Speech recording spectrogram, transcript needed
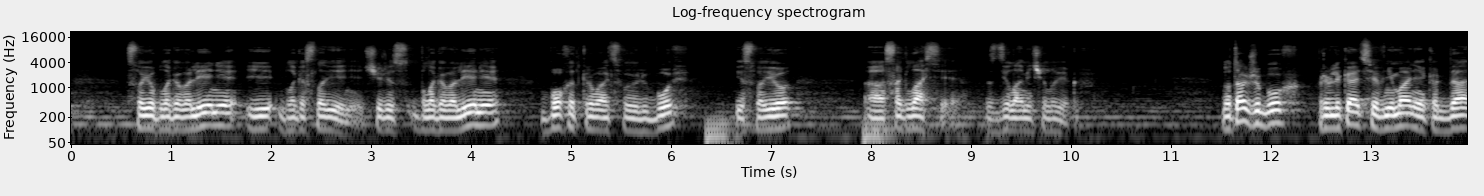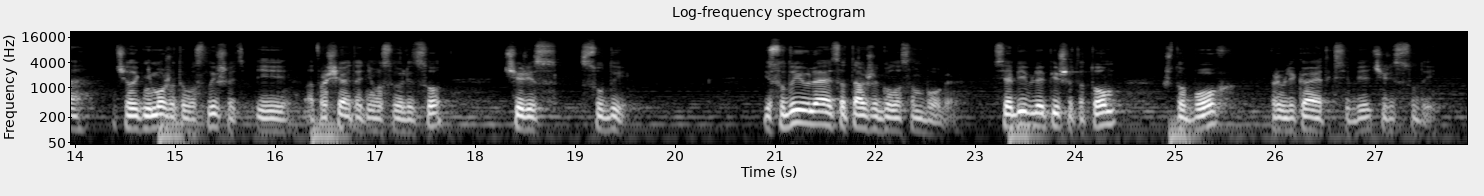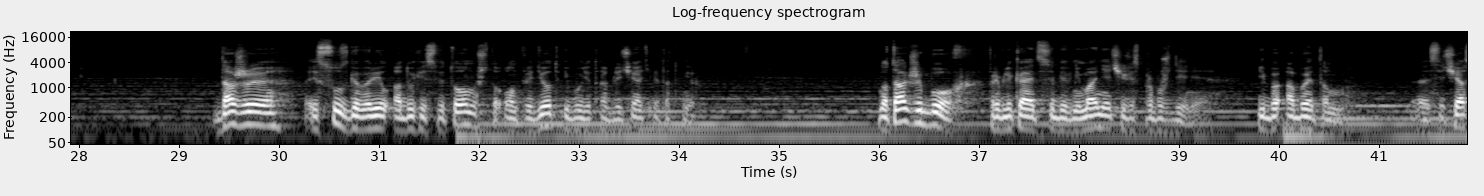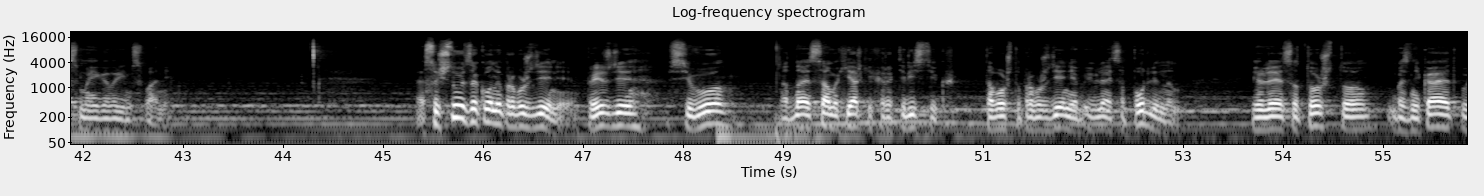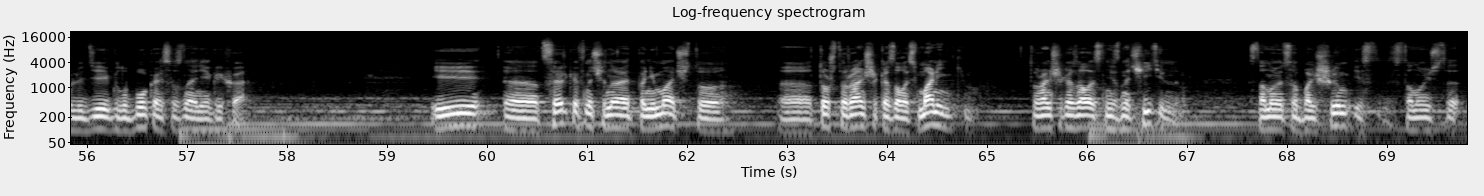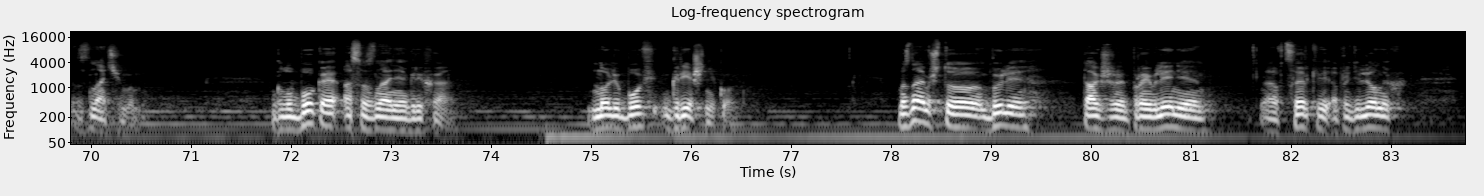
свое благоволение и благословение. Через благоволение Бог открывает свою любовь и свое согласие с делами человеков. Но также Бог привлекает себе внимание, когда человек не может его слышать и отвращает от него свое лицо через суды. И суды являются также голосом Бога. Вся Библия пишет о том, что Бог привлекает к себе через суды. Даже Иисус говорил о Духе Святом, что Он придет и будет обличать этот мир – но также Бог привлекает к себе внимание через пробуждение, ибо об этом э, сейчас мы и говорим с вами. Существуют законы пробуждения. Прежде всего, одна из самых ярких характеристик того, что пробуждение является подлинным, является то, что возникает у людей глубокое сознание греха. И э, церковь начинает понимать, что э, то, что раньше казалось маленьким, что раньше казалось незначительным, становится большим и становится значимым. Глубокое осознание греха, но любовь к грешнику. Мы знаем, что были также проявления э, в церкви определенных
